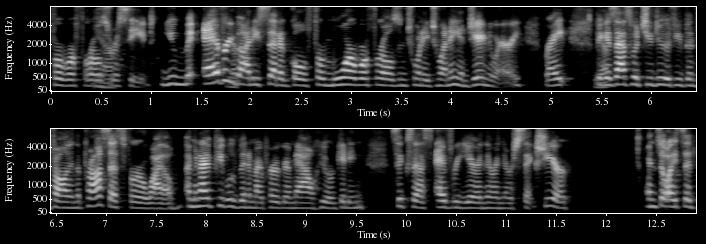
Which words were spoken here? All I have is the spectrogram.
for referrals yeah. received you everybody yep. set a goal for more referrals in 2020 in january right because yep. that's what you do if you've been following the process for a while i mean i have people who've been in my program now who are getting success every year and they're in their sixth year and so I said,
